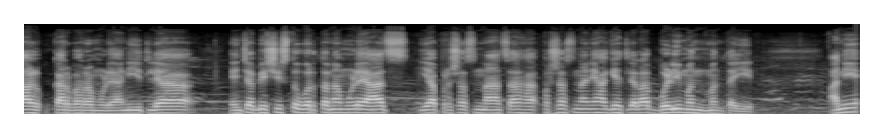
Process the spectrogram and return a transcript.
कार कारभारामुळे आणि इथल्या यांच्या बेशिस्त वर्तनामुळे आज या प्रशासनाचा हा प्रशासनाने हा घेतलेला बळी म्हण म्हणता येईल. आणि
